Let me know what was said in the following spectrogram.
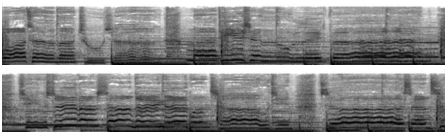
我策马出征，马蹄声如泪奔，青石板上的月光照进这山城，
